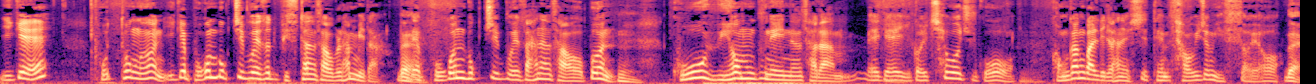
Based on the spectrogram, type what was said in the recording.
이게 보통은 이게 보건복지부에서도 비슷한 사업을 합니다. 네. 근데 보건복지부에서 하는 사업은 음. 고위험군에 있는 사람에게 이걸 채워주고 건강관리를 하는 시스템 사업이 좀 있어요. 네.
